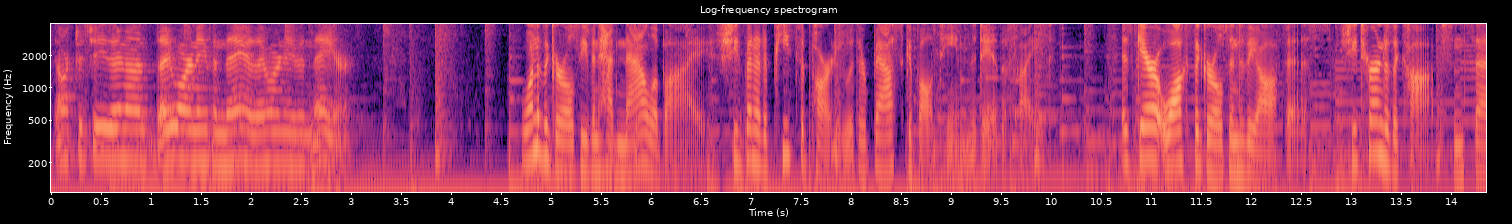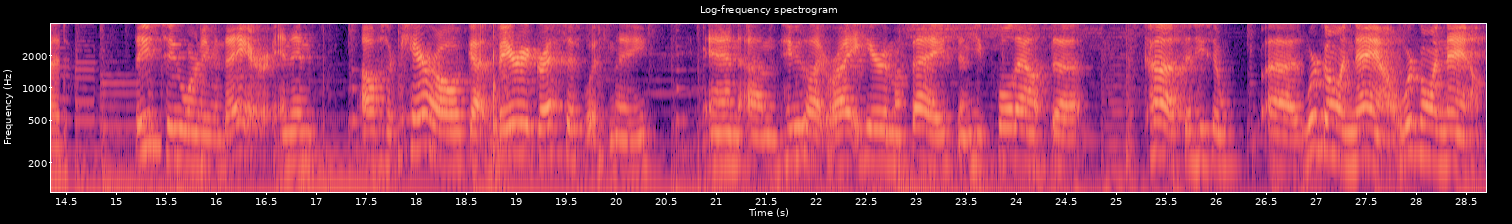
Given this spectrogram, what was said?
"Dr. G, they're not. They weren't even there. They weren't even there." One of the girls even had an alibi. She'd been at a pizza party with her basketball team the day of the fight. As Garrett walked the girls into the office, she turned to the cops and said, These two weren't even there. And then Officer Carroll got very aggressive with me, and um, he was like right here in my face, and he pulled out the cuffs and he said, uh, "We're going now. We're going now.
